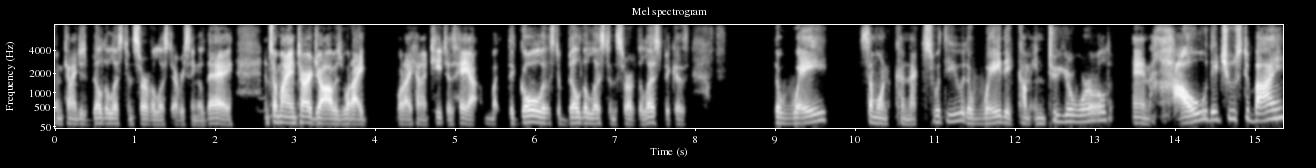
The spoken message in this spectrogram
And can I just build a list and serve a list every single day? And so my entire job is what I what I kind of teach is hey, but the goal is to build a list and serve the list because the way someone connects with you, the way they come into your world, and how they choose to buy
